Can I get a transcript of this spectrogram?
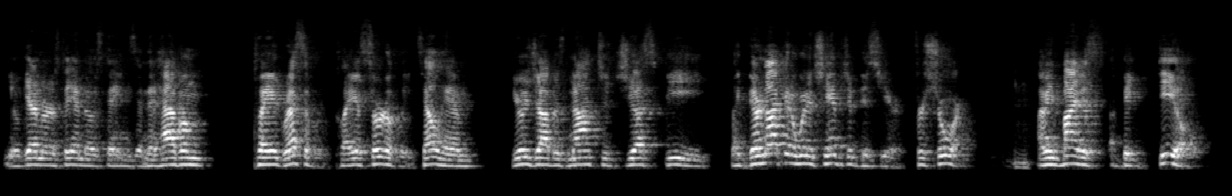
You know, get him to understand those things and then have him play aggressively, play assertively. Tell him your job is not to just be like they're not going to win a championship this year for sure. Mm-hmm. I mean, minus a big deal.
